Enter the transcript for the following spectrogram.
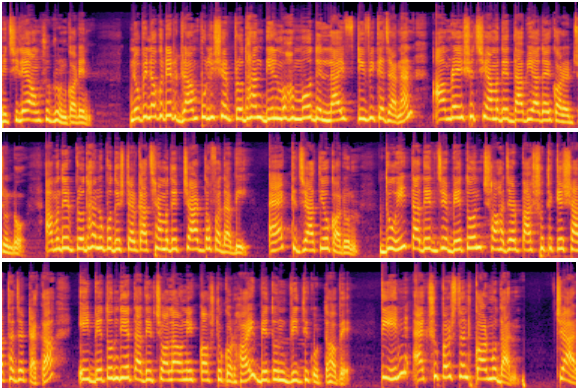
মিছিলে অংশগ্রহণ করেন। নবীনগরের গ্রাম পুলিশের প্রধান দিল মোহাম্মদ লাইভ টিভিকে জানান, আমরা এসেছি আমাদের দাবি আদায় করার জন্য। আমাদের প্রধান উপদেষ্টার কাছে আমাদের চার দফা দাবি। এক, জাতীয়করণ। দুই, তাদের যে বেতন ছ হাজার পাঁচশো থেকে সাত হাজার টাকা, এই বেতন দিয়ে তাদের চলা অনেক কষ্টকর হয়, বেতন বৃদ্ধি করতে হবে। তিন, একশো পার্সেন্ট কর্মদান। চার,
